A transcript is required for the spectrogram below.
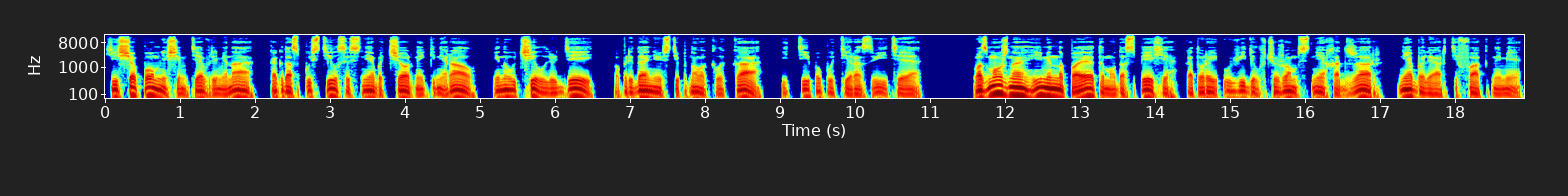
еще помнящим те времена, когда спустился с неба черный генерал и научил людей, по преданию степного клыка, идти по пути развития. Возможно, именно поэтому доспехи, которые увидел в чужом сне Хаджар, не были артефактными.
